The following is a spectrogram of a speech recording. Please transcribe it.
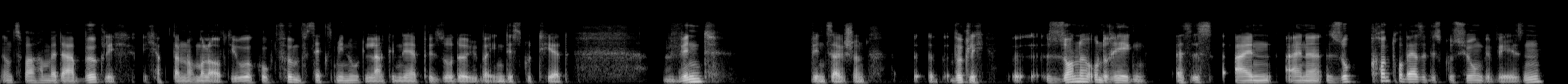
Und zwar haben wir da wirklich, ich habe dann nochmal auf die Uhr geguckt, fünf, sechs Minuten lang in der Episode über ihn diskutiert. Wind, Wind sage ich schon, wirklich Sonne und Regen. Es ist ein, eine so kontroverse Diskussion gewesen.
